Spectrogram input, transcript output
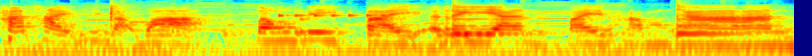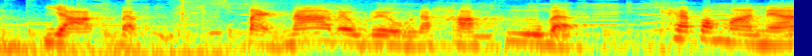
ถ้าใครที่แบบว่าต้องรีบไปเรียนไปทำงาน อยากแบบแต่งหน้าเร็วๆนะคะ คือแบบ แค่ประมาณเนี้ย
